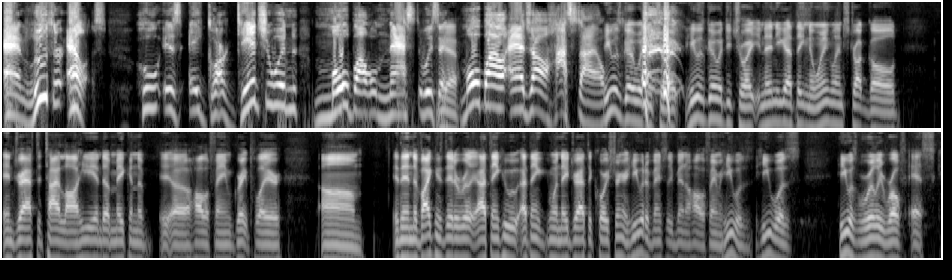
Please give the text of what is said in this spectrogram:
and Luther Ellis, who is a gargantuan, mobile, nasty, what do you say, Yeah. mobile, agile, hostile. He was good with Detroit. he was good with Detroit, and then you got to think New England struck gold and drafted Ty Law. He ended up making the uh, Hall of Fame. Great player. Um, and then the Vikings did a really. I think who I think when they drafted Korey Stringer, he would eventually been a Hall of Famer. He was he was he was really Rolf esque.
